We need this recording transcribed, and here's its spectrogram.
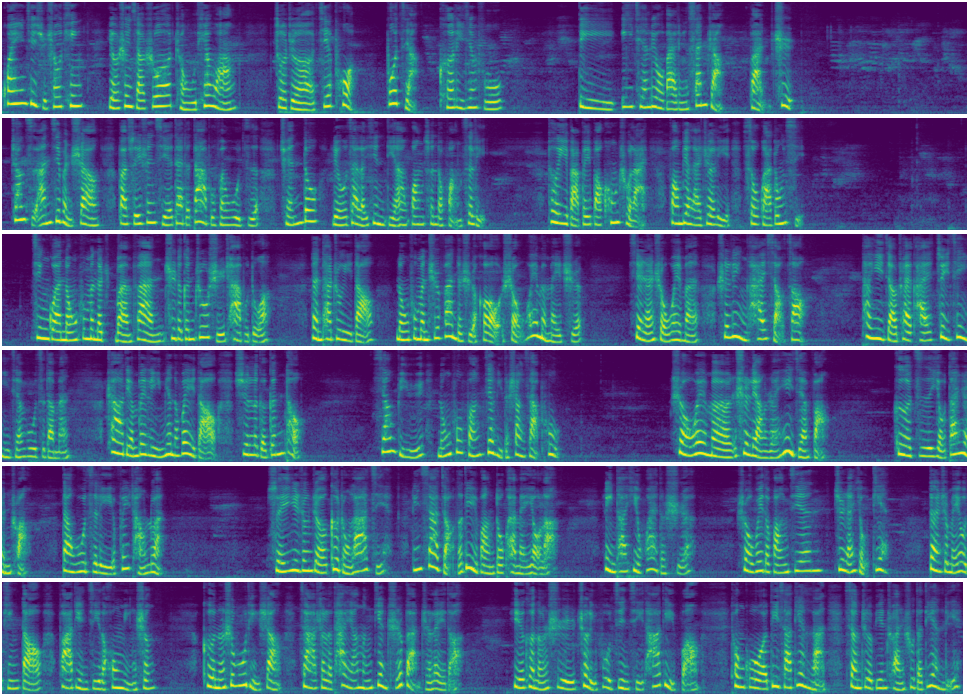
欢迎继续收听有声小说《宠物天王》，作者：揭破，播讲：颗粒音符，第一千六百零三章反制。张子安基本上把随身携带的大部分物资全都留在了印第安荒村的房子里，特意把背包空出来，方便来这里搜刮东西。尽管农夫们的晚饭吃的跟猪食差不多，但他注意到农夫们吃饭的时候，守卫们没吃。显然，守卫们是另开小灶。他一脚踹开最近一间屋子的门，差点被里面的味道熏了个跟头。相比于农夫房间里的上下铺，守卫们是两人一间房，各自有单人床。但屋子里非常乱，随意扔着各种垃圾，连下脚的地方都快没有了。令他意外的是，守卫的房间居然有电，但是没有听到发电机的轰鸣声，可能是屋顶上架设了太阳能电池板之类的，也可能是这里附近其他地方通过地下电缆向这边传输的电力。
